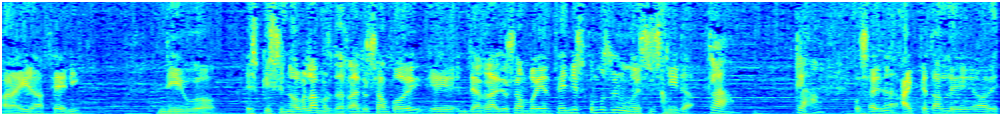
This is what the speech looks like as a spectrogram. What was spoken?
para ir a Fénix. Digo, es que si no hablamos de Radio San Boy, eh, de Radio San Boy en Fénix, como si no existiera. Clar, clar, Pues hay, hay que darle, a ver,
